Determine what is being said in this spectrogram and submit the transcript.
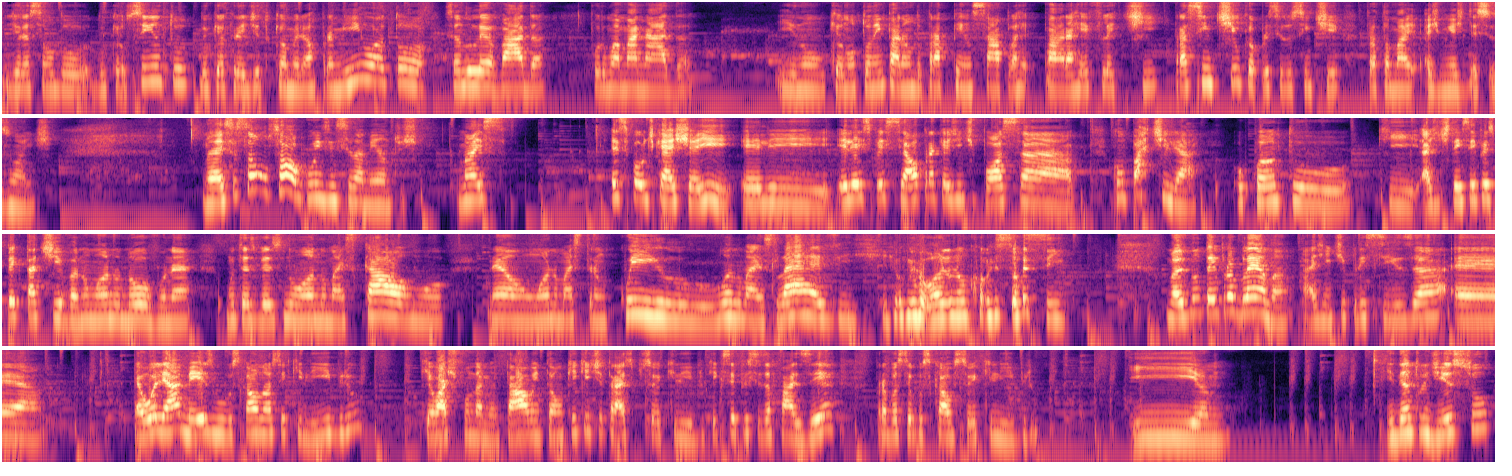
na direção do, do que eu sinto, do que eu acredito que é o melhor para mim, ou eu tô sendo levada por uma manada e não, que eu não estou nem parando para pensar, pra, para refletir, para sentir o que eu preciso sentir para tomar as minhas decisões. Né? Esses são só alguns ensinamentos, mas esse podcast aí, ele, ele é especial para que a gente possa compartilhar o quanto que a gente tem sempre a expectativa num ano novo, né? Muitas vezes num ano mais calmo, né, um ano mais tranquilo, um ano mais leve, e o meu ano não começou assim. Mas não tem problema, a gente precisa é, é olhar mesmo, buscar o nosso equilíbrio, que eu acho fundamental. Então, o que, que te traz para o seu equilíbrio? O que, que você precisa fazer para você buscar o seu equilíbrio? E, e dentro disso,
